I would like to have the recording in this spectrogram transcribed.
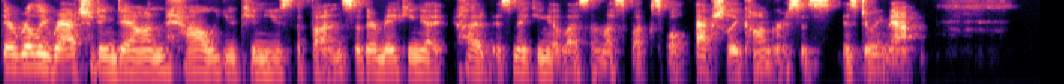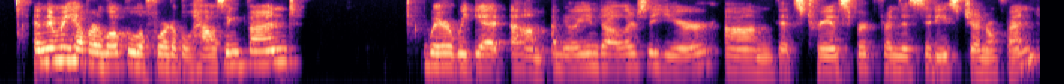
they're really ratcheting down how you can use the funds. So they're making it, HUD is making it less and less flexible. Actually, Congress is, is doing that. And then we have our local affordable housing fund, where we get um, a million dollars a year um, that's transferred from the city's general fund.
